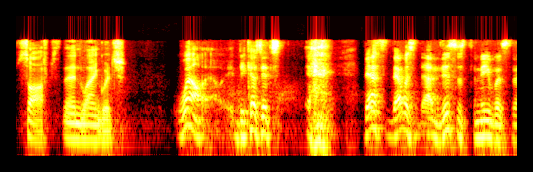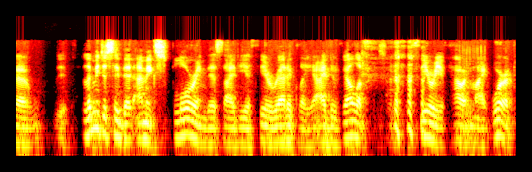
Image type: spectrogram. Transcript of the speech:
soft than language? Well, because it's that's that was uh, this is to me was the. Let me just say that I'm exploring this idea theoretically. I developed sort of a theory of how it might work,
